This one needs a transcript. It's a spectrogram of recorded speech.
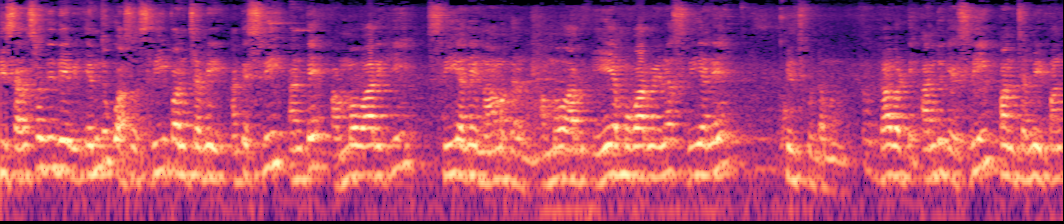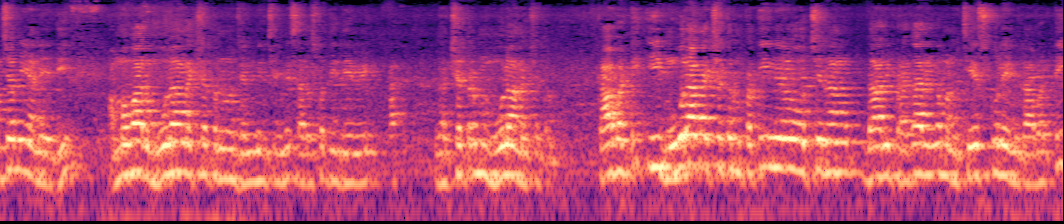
ఈ సరస్వతి దేవి ఎందుకు అసలు శ్రీ పంచమి అంటే శ్రీ అంటే అమ్మవారికి శ్రీ అనే నామకరణం. అమ్మవారు ఏ అమ్మవారినైనా శ్రీ అనే పిలుచుకుంటాం మనం. కాబట్టి అందుకే శ్రీ పంచమి పంచమి అనేది అమ్మవారు మూలా నక్షత్రంలో జన్మించింది సరస్వతి దేవి నక్షత్రం మూలా నక్షత్రం. కాబట్టి ఈ మూలా నక్షత్రం ప్రతి నెలలో వచ్చిన దాని ప్రకారంగా మనం చేసుకోలేము కాబట్టి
